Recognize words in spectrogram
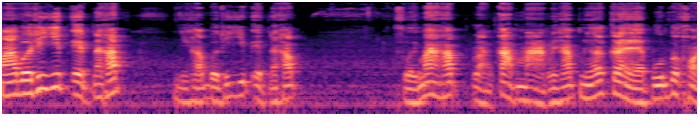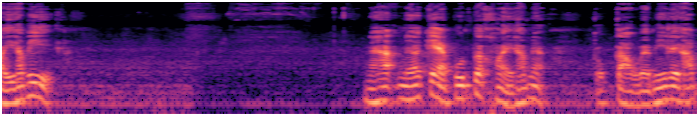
มาเบอร์ที่ยี่สิบเอ็ดนะครับ นี่ครับ เบอร์ที่ยี่สิบเอ็ดนะครับ สวยมากครับ หลังกลับหมากเลยครับ เนื้อแกร่ปูนเปลือกหอยครับพี่ นะฮะเนื้อแก่ปูนเปลือกหอยครับเนี่ยเก่าๆแบบนี้เลยครับ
